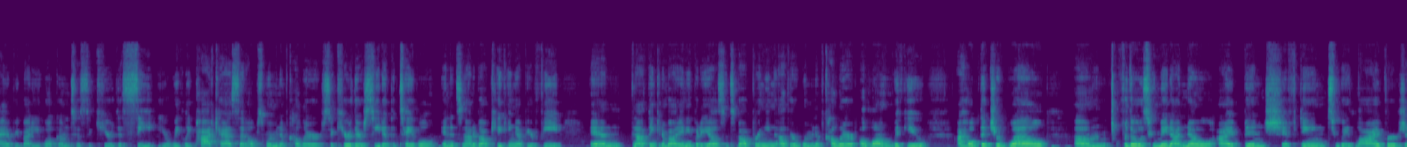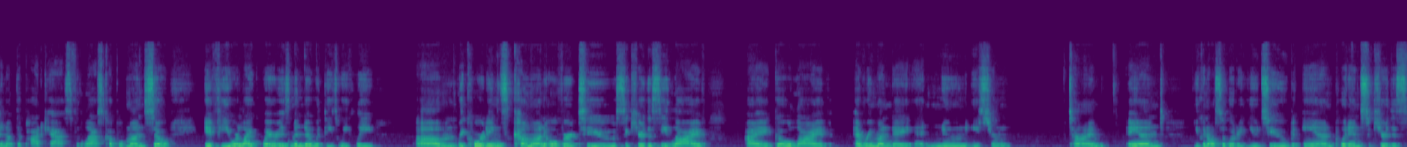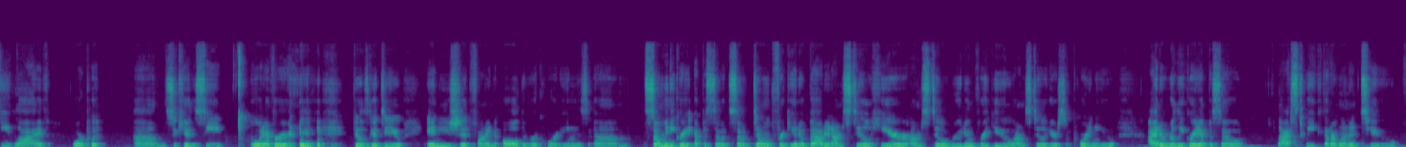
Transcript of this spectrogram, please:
Hi, everybody. Welcome to Secure the Seat, your weekly podcast that helps women of color secure their seat at the table. And it's not about kicking up your feet and not thinking about anybody else, it's about bringing other women of color along with you. I hope that you're well. Um, for those who may not know, I've been shifting to a live version of the podcast for the last couple months. So if you are like, where is Minda with these weekly um, recordings, come on over to Secure the Seat Live. I go live every Monday at noon Eastern time. And you can also go to YouTube and put in Secure the Seat Live or put um, Secure the Seat, whatever feels good to you. And you should find all the recordings. Um, so many great episodes. So don't forget about it. I'm still here. I'm still rooting for you. I'm still here supporting you. I had a really great episode last week that I wanted to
